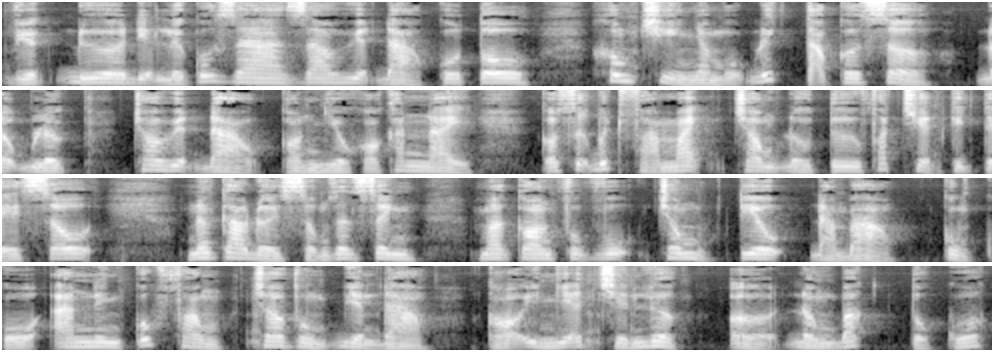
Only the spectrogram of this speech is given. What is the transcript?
Việc đưa điện lưới quốc gia giao huyện đảo Cô Tô không chỉ nhằm mục đích tạo cơ sở, động lực cho huyện đảo còn nhiều khó khăn này có sự bứt phá mạnh trong đầu tư phát triển kinh tế xã hội, nâng cao đời sống dân sinh mà còn phục vụ cho mục tiêu đảm bảo củng cố an ninh quốc phòng cho vùng biển đảo có ý nghĩa chiến lược ở Đông Bắc Tổ quốc.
